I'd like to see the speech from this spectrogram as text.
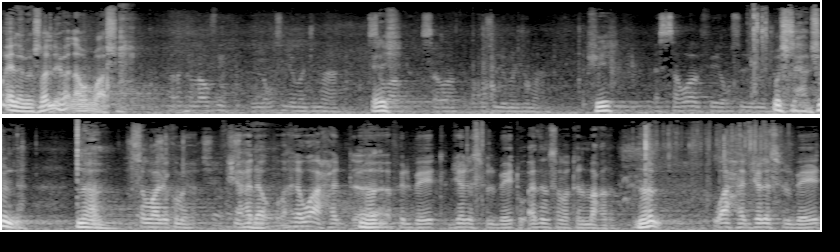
وإن لم يصلي فالأمر واسع. بارك الله فيك. الغسل يوم الجمعة. إيش؟ الصواب غسل يوم الجمعة. في الصواب في غسل يوم الجمعة. مستحب سنة. نعم. صلى الله عليكم هذا هذا واحد نعم. في البيت جلس في البيت وأذن صلاة المغرب. نعم. واحد جلس في البيت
